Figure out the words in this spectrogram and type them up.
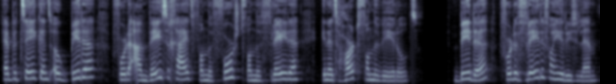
Het betekent ook bidden voor de aanwezigheid van de vorst van de vrede in het hart van de wereld. Bidden voor de vrede van Jeruzalem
